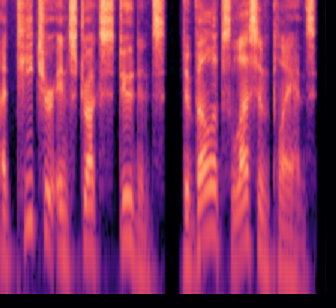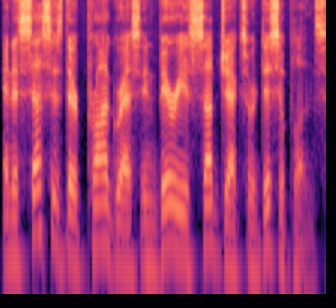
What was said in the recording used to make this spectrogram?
A teacher instructs students, develops lesson plans, and assesses their progress in various subjects or disciplines.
